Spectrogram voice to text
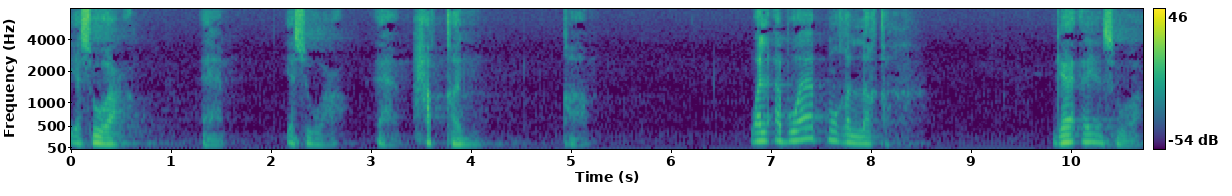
يسوع. قام يسوع قام حقا قام. والأبواب مغلقة. جاء يسوع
